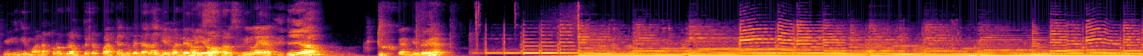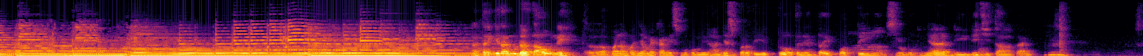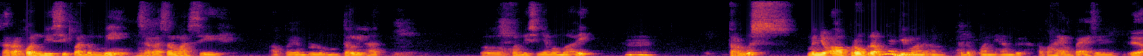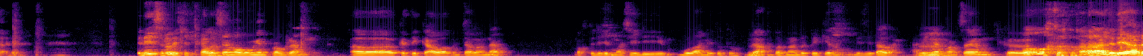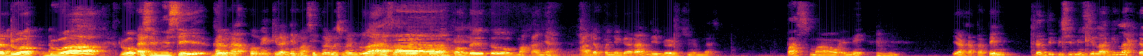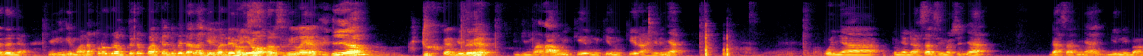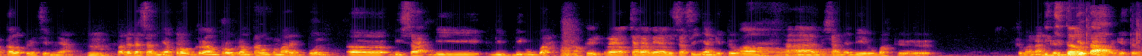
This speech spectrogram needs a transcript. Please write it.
ini gimana program ke depan kan beda lagi Iya, pandemi harus, oh. harus relate iya aduh kan gitu kan Nah tadi kita udah tahu nih eh, apa namanya mekanisme pemilihannya seperti itu. Ternyata e-voting seluruhnya di digital kan. Hmm. Sekarang kondisi pandemi saya rasa masih apa ya belum terlihat eh, kondisinya membaik. Mm-mm. Terus menyoal programnya gimana ke depan nih hampir apa MPS ini? Iya, iya. Ini seru sih kalau Hmm. saya ngomongin program. Eh, ketika awal pencalonan, waktu jadi masih di bulan itu tuh nggak pernah berpikir digital lah. Akhirnya Hmm. konsen ke. Oh, Ah, jadi ada dua dua dua Eh, visi misi. karena pemikirannya masih 2019 Ah, waktu itu. Oke. waktu itu makanya ada penyegaran di 2019. Pas mau ini Mhm. ya kata tim ganti visi misi lagi lah katanya. Ini gimana program ke depan kan beda lagi Iya, pandemi harus, oh. harus relate. Iya. Aduh kan gitu kan. Gimana mikir mikir mikir akhirnya punya punya dasar sih maksudnya dasarnya gini bang kalau prinsipnya Hmm. pada dasarnya program-program tahun kemarin pun eh, bisa di, di diubah Oke. real- cara realisasinya gitu Oh. Nah, misalnya dirubah ke ke mana Digital. ke digital gitu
